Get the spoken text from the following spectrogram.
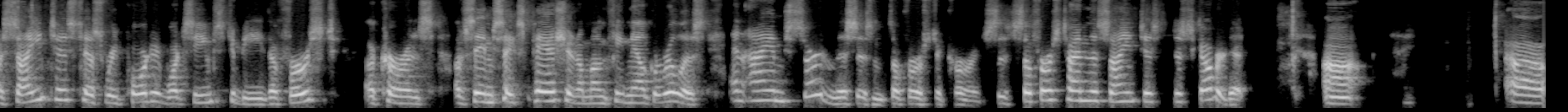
a scientist has reported what seems to be the first occurrence of same-sex passion among female gorillas. And I am certain this isn't the first occurrence. It's the first time the scientists discovered it. Uh, uh,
